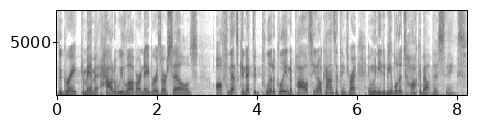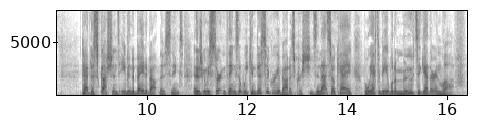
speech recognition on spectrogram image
the great commandment, how do we love our neighbor as ourselves? Often that's connected politically into policy and all kinds of things, right? And we need to be able to talk about those things, to have discussions, even debate about those things. And there's gonna be certain things that we can disagree about as Christians, and that's okay, but we have to be able to move together in love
